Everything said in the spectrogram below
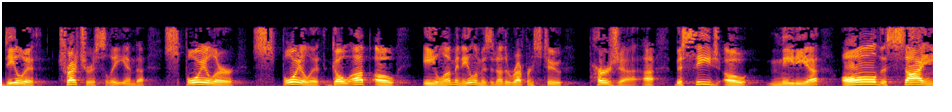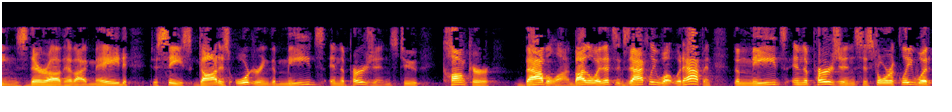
dealeth treacherously, and the spoiler spoileth. Go up, O Elam. And Elam is another reference to Persia. Uh, Besiege, O Media. All the sighings thereof have I made to cease. God is ordering the Medes and the Persians to conquer Babylon. By the way, that's exactly what would happen. The Medes and the Persians historically would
